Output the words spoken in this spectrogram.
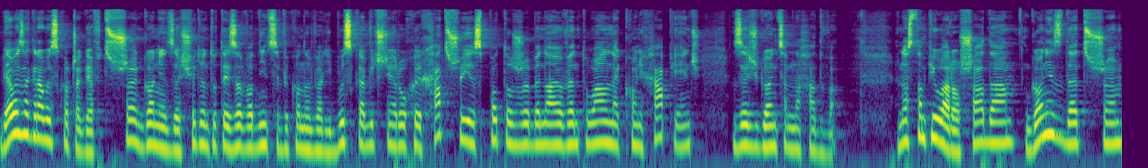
Białe zagrały skoczek F3, goniec Z7, tutaj zawodnicy wykonywali błyskawicznie ruchy. H3 jest po to, żeby na ewentualne koń H5 zejść gońcem na H2. Nastąpiła roszada, goniec D3,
